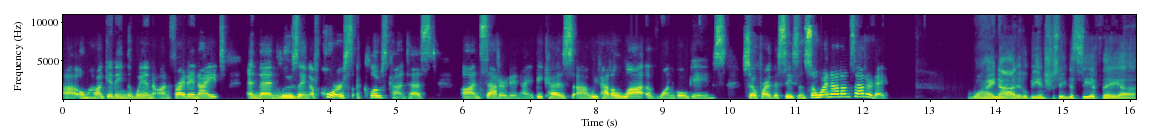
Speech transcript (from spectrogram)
uh, Omaha getting the win on Friday night and then losing, of course, a close contest on Saturday night because uh, we've had a lot of one goal games so far this season. So why not on Saturday? Why not? It'll be interesting to see if they uh,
